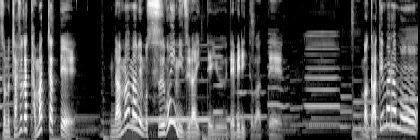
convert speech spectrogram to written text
その茶フが溜まっちゃって生豆もすごい見づらいっていうデメリットがあってまあガテマラも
